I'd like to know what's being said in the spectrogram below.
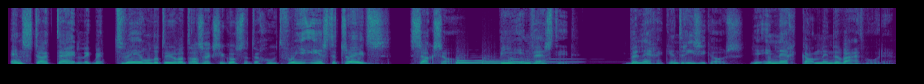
en start tijdelijk met 200 euro transactiekosten te goed voor je eerste trades. Saxo. Be invested. Beleggen kent risico's. Je inleg kan minder waard worden.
